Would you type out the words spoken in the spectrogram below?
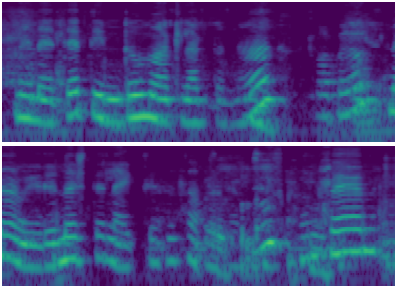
నేనైతే తింటూ మాట్లాడుతున్నా. నా వీడియో నచ్చితే లైక్ చేసి సబ్స్క్రైబ్ చేసుకోండి ఫ్రెండ్స్.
